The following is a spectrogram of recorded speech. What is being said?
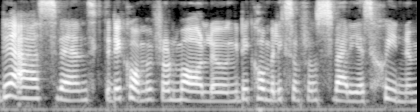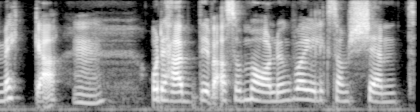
Det är svenskt, det kommer från Malung, det kommer liksom från Sveriges skinnmecka. Mm. Och det här, det var, alltså Malung var ju liksom känt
